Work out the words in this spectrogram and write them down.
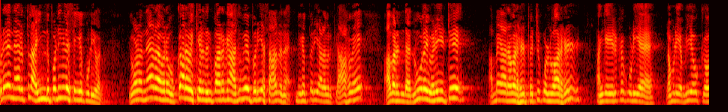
ஒரே நேரத்தில் ஐந்து பணிகளை செய்யக்கூடியவர். இவ்வளோ நேரம் அவரை உட்கார வைக்கிறதுக்கு பாருங்க அதுவே பெரிய சாதனை மிகப்பெரிய அளவிற்கு. ஆகவே அவர் இந்த நூலை வெளியிட்டு அம்மையார் அவர்கள் பெற்றுக்கொள்வார்கள் அங்கே இருக்கக்கூடிய நம்முடைய மியோக்கோ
